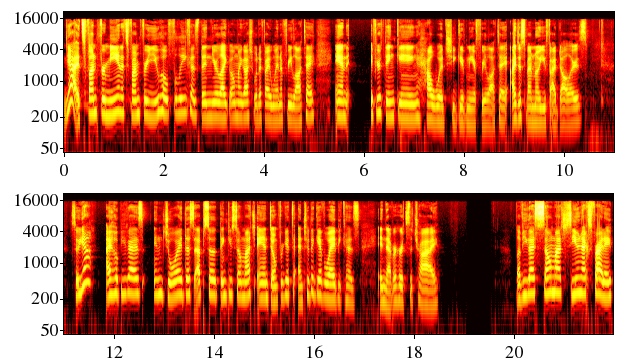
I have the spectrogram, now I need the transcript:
yeah, it's fun for me and it's fun for you hopefully cuz then you're like, "Oh my gosh, what if I win a free latte?" And if you're thinking, "How would she give me a free latte?" I just Venmo you $5. So, yeah, I hope you guys enjoyed this episode. Thank you so much. And don't forget to enter the giveaway because it never hurts to try. Love you guys so much. See you next Friday.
